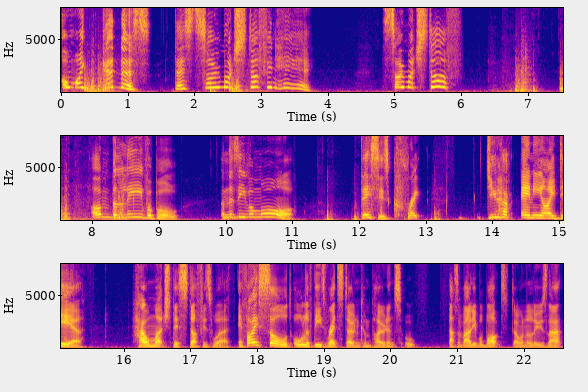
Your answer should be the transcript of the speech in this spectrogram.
Oh my goodness. There's so much stuff in here. So much stuff. Unbelievable. And there's even more. This is crazy. Do you have any idea how much this stuff is worth. If I sold all of these redstone components, oh, that's a valuable box, don't want to lose that.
